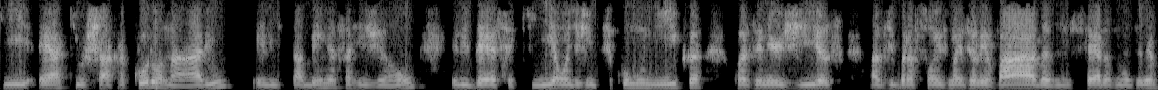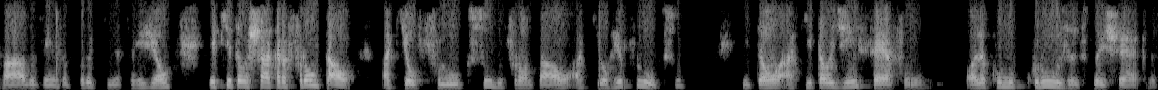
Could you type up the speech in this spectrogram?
que é aqui o chakra coronário, ele está bem nessa região, ele desce aqui, é onde a gente se comunica com as energias, as vibrações mais elevadas, as esferas mais elevadas, entra por aqui nessa região, e aqui está o chakra frontal, aqui é o fluxo do frontal, aqui é o refluxo. Então, aqui está o diencéfalo. Olha como cruza os dois chakras.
